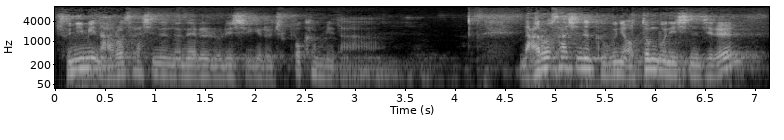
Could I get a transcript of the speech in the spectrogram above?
주님이 나로 사시는 은혜를 누리시기를 축복합니다. 나로 사시는 그분이 어떤 분이신지를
